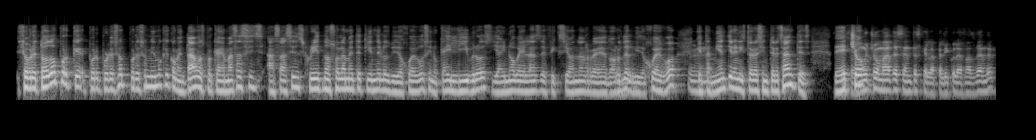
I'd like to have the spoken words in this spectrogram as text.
Sobre todo porque, por, por, eso, por eso mismo que comentábamos, porque además Assassin's Creed no solamente tiene los videojuegos, sino que hay libros y hay novelas de ficción alrededor del videojuego que también tienen historias interesantes. De hecho... Son mucho más decentes que la película de Fassbender.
